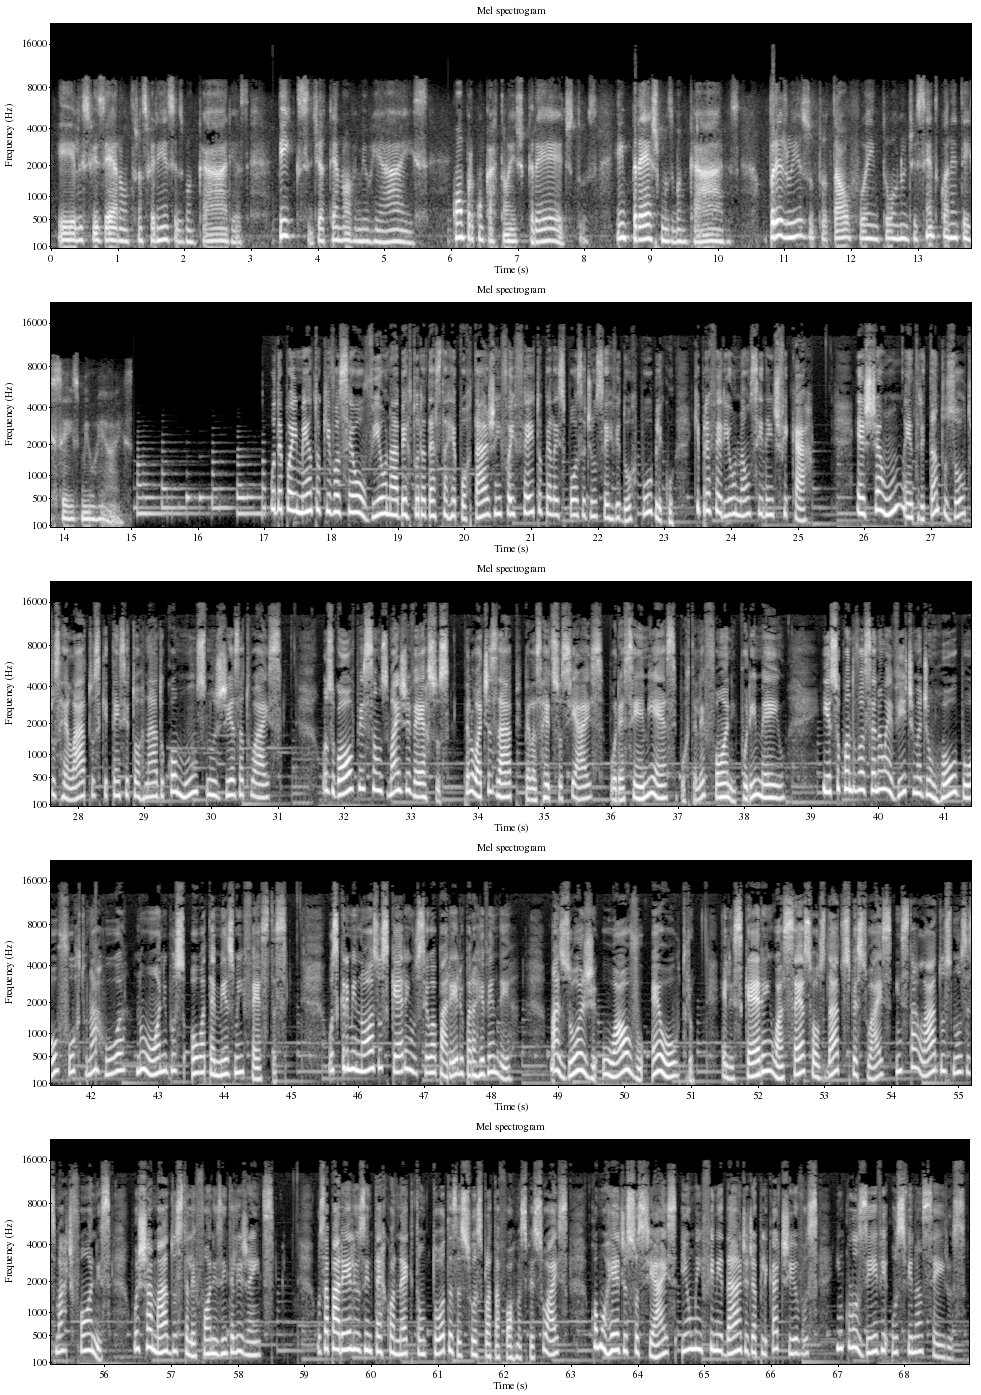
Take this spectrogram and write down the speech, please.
eles fizeram transferências bancárias, PIX de até 9 mil reais, compra com cartões de créditos, empréstimos bancários. O prejuízo total foi em torno de 146 mil reais. O depoimento que você ouviu na abertura desta reportagem foi feito pela esposa de um servidor público que preferiu não se identificar. Este é um entre tantos outros relatos que têm se tornado comuns nos dias atuais. Os golpes são os mais diversos: pelo WhatsApp, pelas redes sociais, por SMS, por telefone, por e-mail. Isso quando você não é vítima de um roubo ou furto na rua, no ônibus ou até mesmo em festas. Os criminosos querem o seu aparelho para revender. Mas hoje o alvo é outro. Eles querem o acesso aos dados pessoais instalados nos smartphones, os chamados telefones inteligentes. Os aparelhos interconectam todas as suas plataformas pessoais, como redes sociais e uma infinidade de aplicativos, inclusive os financeiros.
